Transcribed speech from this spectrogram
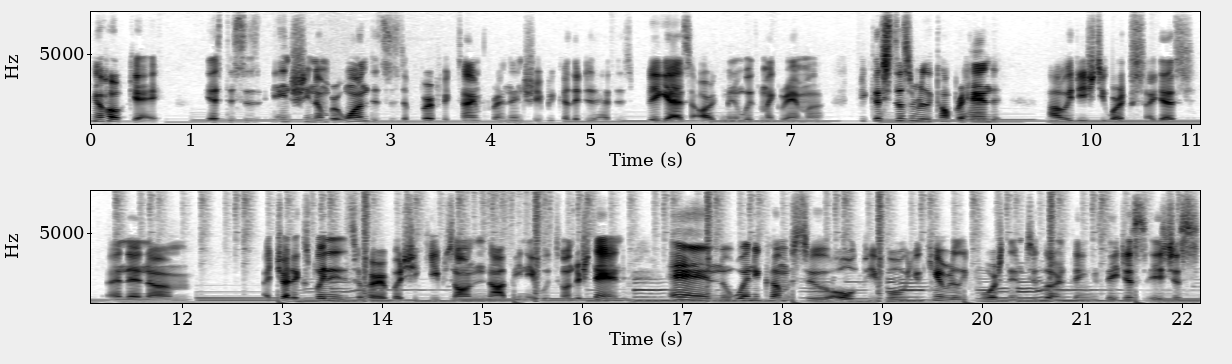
Okay. Guess this is entry number one. This is the perfect time for an entry because I just had this big ass argument with my grandma because she doesn't really comprehend how ADHD works, I guess. And then um, I try to explain it to her, but she keeps on not being able to understand. And when it comes to old people, you can't really force them to learn things. They just, it's just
